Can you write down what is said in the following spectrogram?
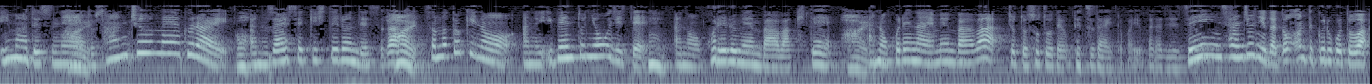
今ですね、はい。えっと30名ぐらいあ。あの在籍してるんですが、はい。その時のあのイベントに応じて、うん。あの来れるメンバーは来て、はい。あの来れないメンバーはちょっと外でお手伝いとかいう形で全員30人がドーンって来ることは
